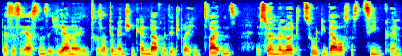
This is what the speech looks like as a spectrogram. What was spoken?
Das ist erstens, ich lerne interessante Menschen kennen, darf mit denen sprechen. Zweitens, es hören mir Leute zu, die daraus was ziehen können.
